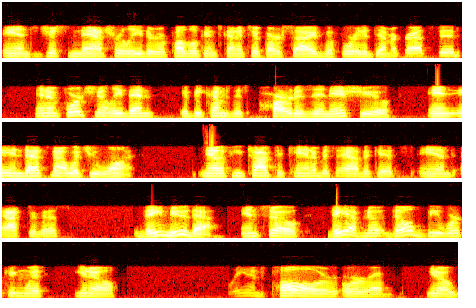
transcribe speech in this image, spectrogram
and just naturally the Republicans kind of took our side before the Democrats did, and unfortunately then it becomes this partisan issue, and and that's not what you want. Now, if you talk to cannabis advocates and activists, they knew that, and so they have no. They'll be working with you know Rand Paul or or uh, you know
